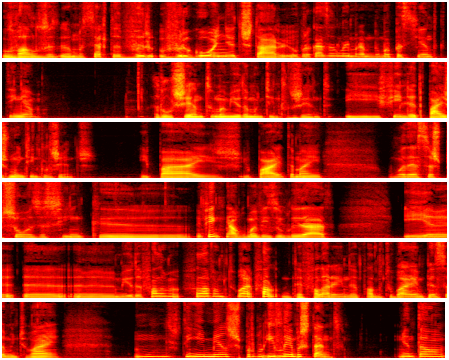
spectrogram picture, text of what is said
levá-los a uma certa ver vergonha de estar. Eu, por acaso, lembro-me de uma paciente que tinha, adolescente, uma miúda muito inteligente e filha de pais muito inteligentes. E pais, e o pai também, uma dessas pessoas assim que, enfim, tinha alguma visibilidade e a, a, a miúda fala, falava muito bem, fala, deve falar ainda, fala muito bem, pensa muito bem, tinha imensos problemas, e lembras tanto. Então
